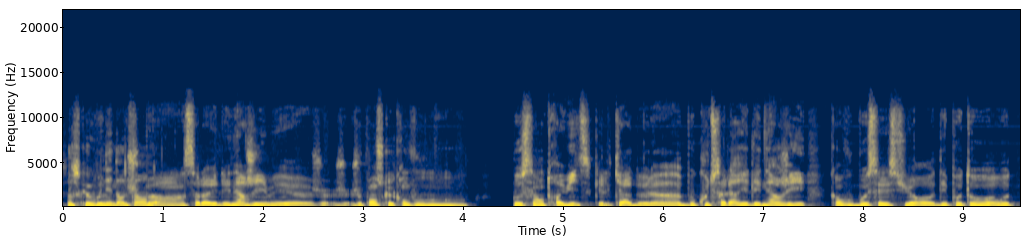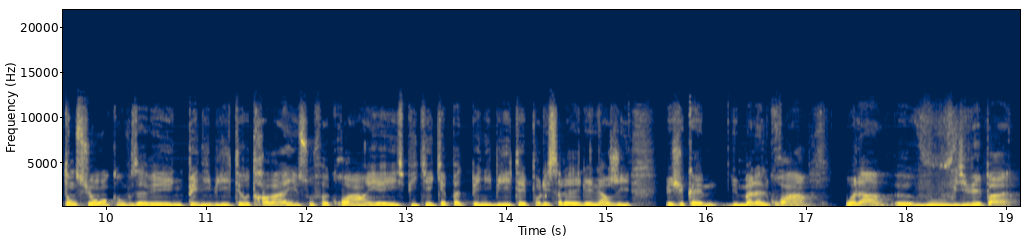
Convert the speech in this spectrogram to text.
sur ce que vous venez d'entendre Je ne suis pas un salarié de l'énergie, mais euh, je, pense que quand vous bossez en 3-8, ce qui est le cas de la, beaucoup de salariés de l'énergie, quand vous bossez sur des poteaux à haute tension, quand vous avez une pénibilité au travail, sauf à croire et à expliquer qu'il n'y a pas de pénibilité pour les salariés de l'énergie, mais j'ai quand même du mal à le croire, voilà, euh, vous ne vivez pas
